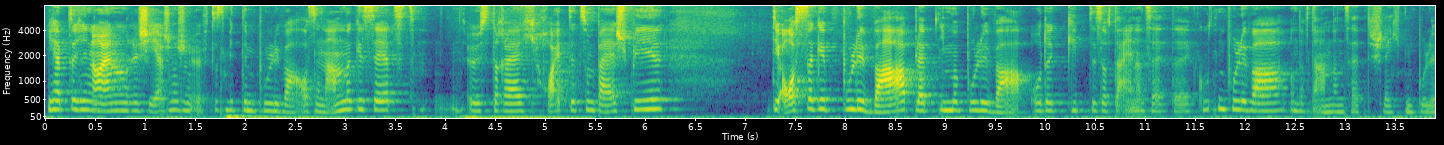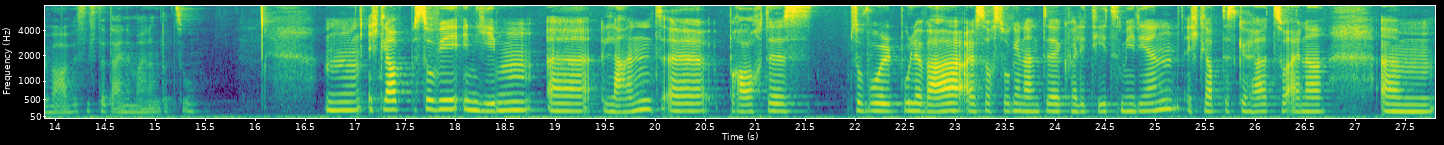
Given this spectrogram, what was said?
Ihr habt euch in euren Recherchen schon öfters mit dem Boulevard auseinandergesetzt. Österreich heute zum Beispiel. Die Aussage Boulevard bleibt immer Boulevard. Oder gibt es auf der einen Seite guten Boulevard und auf der anderen Seite schlechten Boulevard? Was ist da deine Meinung dazu? Mm, ich glaube, so wie in jedem äh, Land äh, braucht es sowohl Boulevard als auch sogenannte Qualitätsmedien. Ich glaube, das gehört zu einer ähm,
